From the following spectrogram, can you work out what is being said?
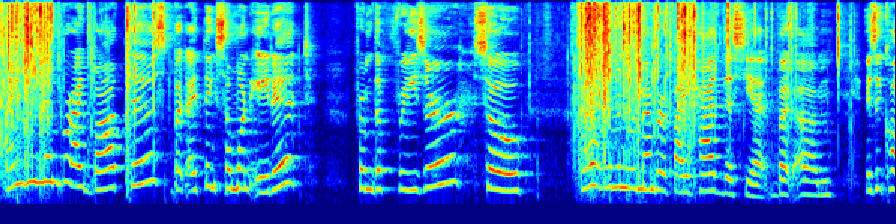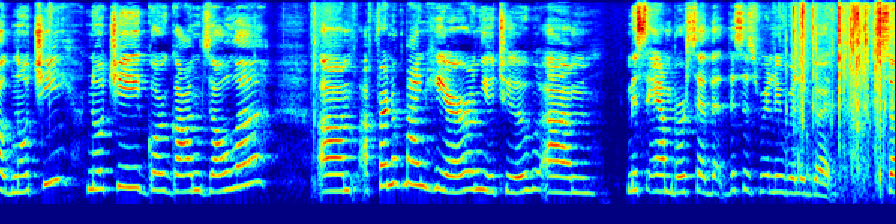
I remember I bought this, but I think someone ate it from the freezer. So I don't even remember if I had this yet, but um, is it called Gnocchi? Gnocchi Gorgonzola? Um, a friend of mine here on YouTube, um, Miss Amber, said that this is really, really good. So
